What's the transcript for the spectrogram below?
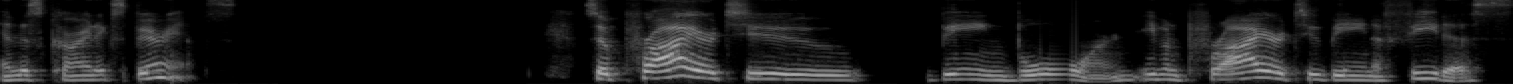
and this current experience. So prior to being born even prior to being a fetus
